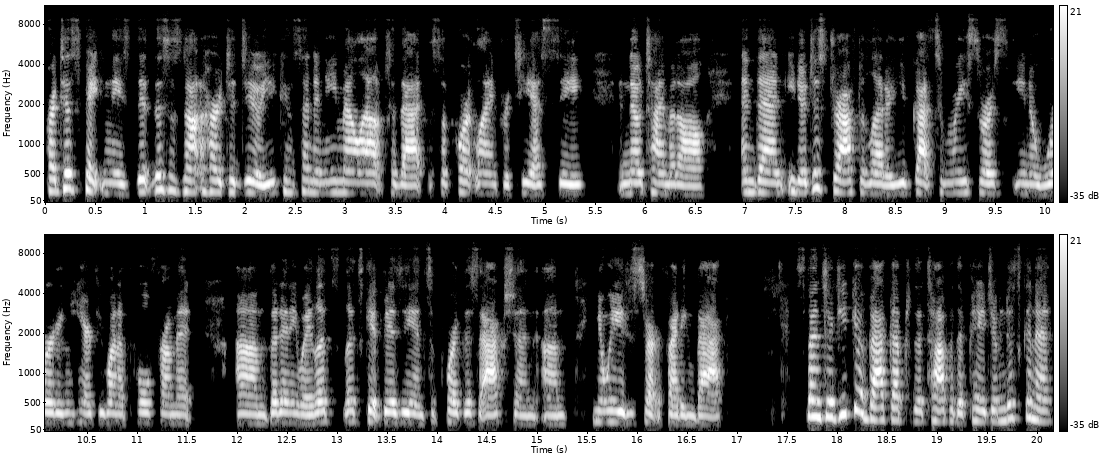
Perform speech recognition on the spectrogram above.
participate in these. This is not hard to do. You can send an email out to that support line for TSC in no time at all. And then, you know, just draft a letter. You've got some resource, you know, wording here if you want to pull from it. Um, but anyway, let's let's get busy and support this action. Um, you know, we need to start fighting back. Spencer, if you go back up to the top of the page, I'm just going to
